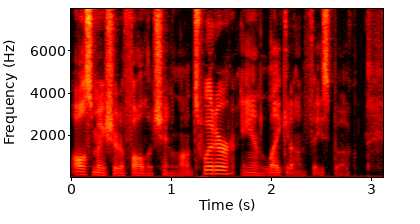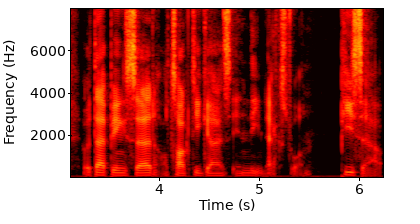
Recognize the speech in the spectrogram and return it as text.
Also, make sure to follow the channel on Twitter and like it on Facebook. With that being said, I'll talk to you guys in the next one. Peace out.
